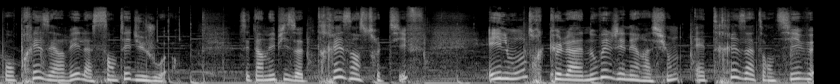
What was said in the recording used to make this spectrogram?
pour préserver la santé du joueur. C'est un épisode très instructif et il montre que la nouvelle génération est très attentive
